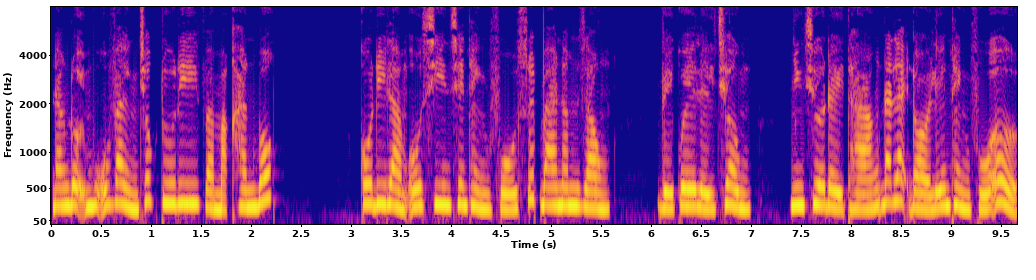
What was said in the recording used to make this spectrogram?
đang đội mũ vành chốc Duri và mặc hanbok. Cô đi làm ô xin trên thành phố suốt 3 năm dòng, về quê lấy chồng, nhưng chưa đầy tháng đã lại đòi lên thành phố ở.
